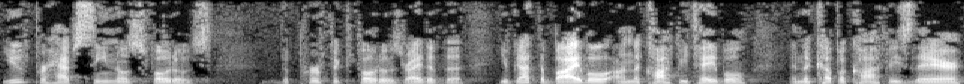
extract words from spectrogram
You've perhaps seen those photos, the perfect photos, right? Of the you've got the Bible on the coffee table and the cup of coffee's there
